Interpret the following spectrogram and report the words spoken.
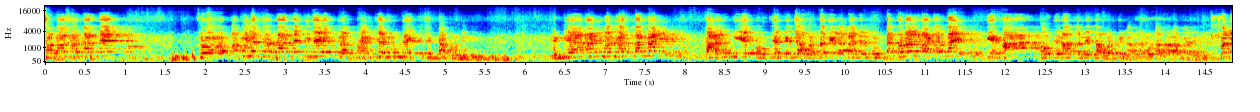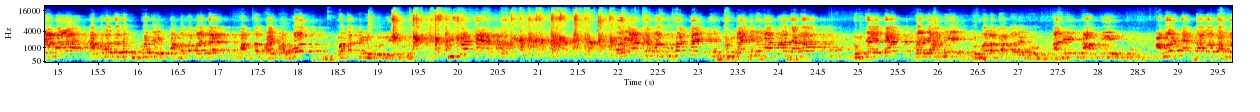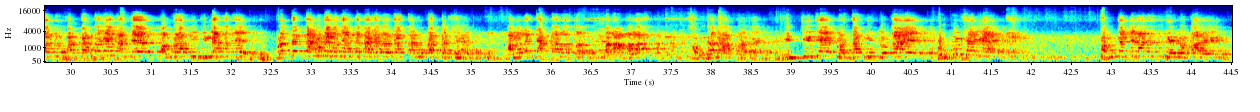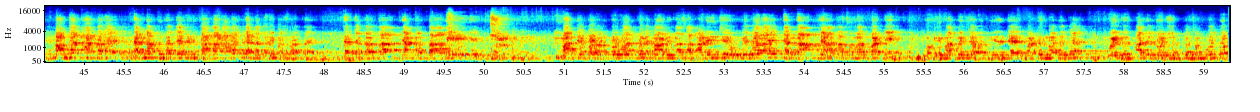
सभा सरकारने जो अखिलेश सरकारने तिथे भाईच्या विरुद्ध एक सीट टाकून दिली. इंडिया आघाडीमध्ये असतानाही कारण की एक बहुजन नेता वर्त केला पाहिजे मोठा कोणाला वाटत नाही की हा नेता वर केला पाहिजे मोठा झाला पाहिजे पण आम्हाला आम्हाला त्याचं दुःख नाही. आम्हाला माहीत आहे आमचा भाई भरपूर मताने निवडून येईल विश्वास नाही दिलं ना आम्हाला जागा. तुमच्या याच्यात तरी आम्ही तुम्हाला जागा देतो. आणि आम्ही आम्हाला टाकता आला अमरावती भाग टाकता नाही. आमच्या अमरावती जिल्ह्यामध्ये प्रत्येक तालुक्यामध्ये आमच्या कार्यकर्ता तालुका अध्यक्ष आहे आम्हाला टाकता आलं असतं पण आम्हाला संविधान जे लोक आहेत. आमदार खासदार आहेत. त्यांना कुठं त्यांनी ताकद आपण त्यांना घरी बसवत आहे. त्याच्याकरता याकरता आम्ही मान्य बळवंत वानकडे महाविकास आघाडीचे उमेदवार आहेत. त्यांना आमच्या आता समाज पार्टी. व मी मागणीच्या वतीने जाहीर पाठिंबा देत आहे व माझे दोन शब्द संपवतो.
